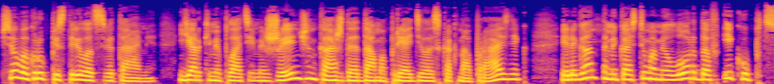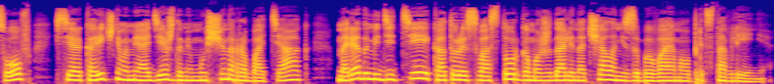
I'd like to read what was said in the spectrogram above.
Все вокруг пестрило цветами, яркими платьями женщин, каждая дама приоделась как на праздник, элегантными костюмами лордов и купцов, серо-коричневыми одеждами мужчин-работяг, нарядами детей, которые с восторгом ожидали начала незабываемого представления.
